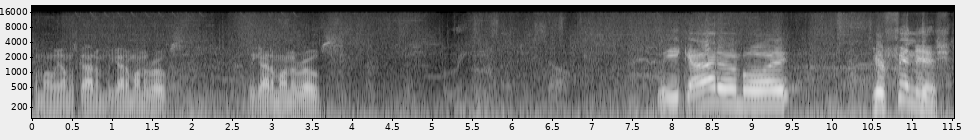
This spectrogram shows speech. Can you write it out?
Come on, we almost got him. We got him on the ropes. We got him on the ropes. We got him, boy. You're finished.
